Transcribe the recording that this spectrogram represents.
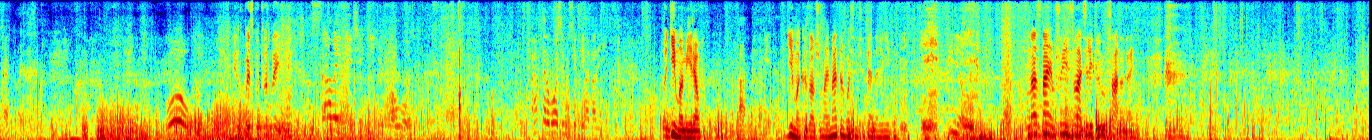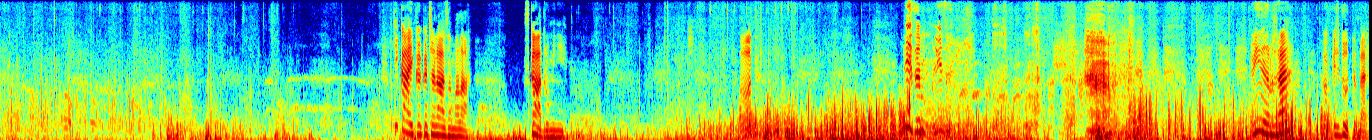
Оу, Він в писку твердий. самий більший кінь на голові. Метр 85 на лінії. То Діма міряв. Так, ми не мітя. Діма казав, що має метр 85 на лінійку. У нас знаємо, що їсть 12 літрів пса на день. Втікай, качаляза мала. З кадру мені. От. Лізем, лізем. Він рже, то підуть тепер.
